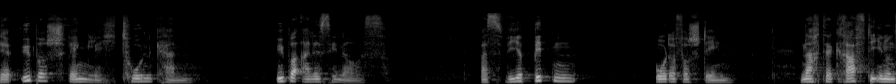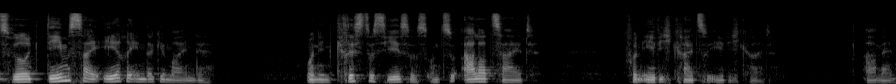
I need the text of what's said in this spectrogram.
der überschwänglich tun kann, über alles hinaus, was wir bitten oder verstehen, nach der Kraft, die in uns wirkt, dem sei Ehre in der Gemeinde und in Christus Jesus und zu aller Zeit von Ewigkeit zu Ewigkeit. Amen.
